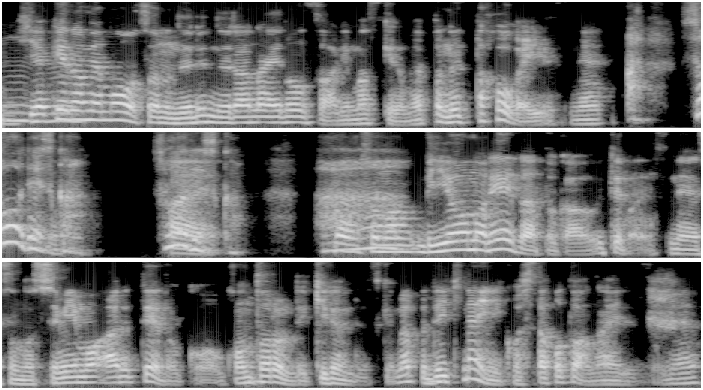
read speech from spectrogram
うん。日うんうん。焼け止めも、その塗る塗らない論争ありますけども、やっぱ塗った方がいいですね。あ、そうですうん。か。そうではい。すか。まあ、その美容のレーザーとかを打てばですね、そのシミもある程度こう、コントうんロールできるんですけど、やっぱうんできないに越したことはないですよね。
